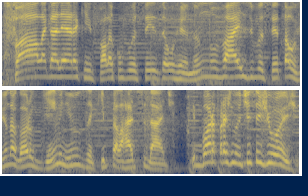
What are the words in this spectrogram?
Fala galera, quem fala com vocês é o Renan Novaes e você tá ouvindo agora o Game News aqui pela Rádio Cidade. E bora para as notícias de hoje.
